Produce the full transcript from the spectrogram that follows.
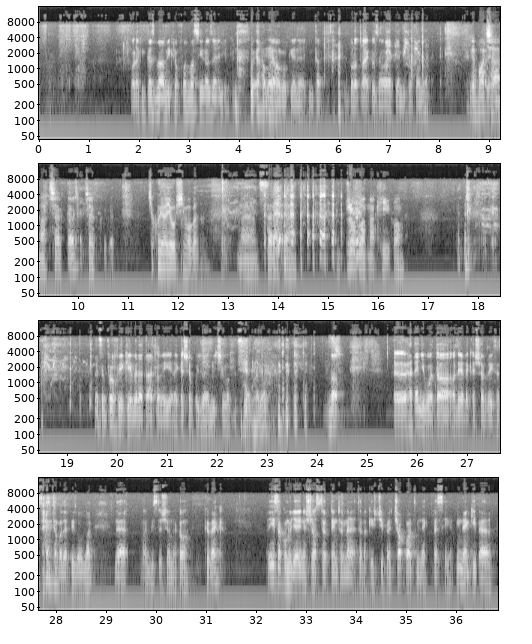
Valaki közben a mikrofon masszírozza egyébként? olyan, olyan hangok jönnek, mint a borotválkozna valaki a mikrofonnal. Ja, bocsánat, csak, csak, csak, csak olyan jó simogat. Nem, szeretem. Drogonnak hívom. Ez a profil képeret által még érdekesebb, hogy vajon mit simogatsz ilyen nagyon. Na, Hát ennyi volt az érdekesebb része szerintem az epizódnak, de majd biztos jönnek a kövek. Az éjszakon ugye én is az történt, hogy menetel a kis csipet csapat, mindenki beszélget mindenkivel,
